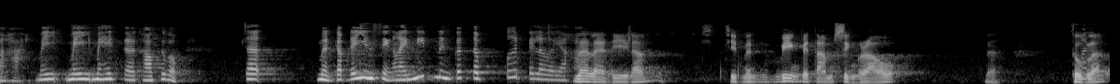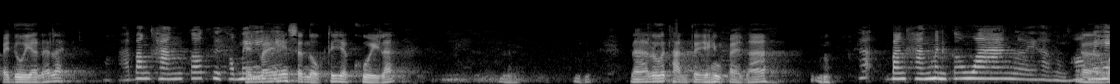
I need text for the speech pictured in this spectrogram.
อะค่ะ ไม่ไม่ไม่ให้เจอเขาคือแบบ จะเหมือนกับได้ยินเสียงอะไรนิดนึงก็จะ ปืดไปเลยอะค่ะนั่นแหละดีแล้ว จิตมันวิ่งไปตามสิ่งเร้านะถูกแล้ว ไปดูอย่างนั้นแหละบางครั้งก็คือเขาไม่เห็นไหมสนุกที่จะคุยแล้วนะรู้ทันตัวเองไปนะบางครั้งมันก็ว่างเลยค่ะหลวงพ่อไม่ให้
